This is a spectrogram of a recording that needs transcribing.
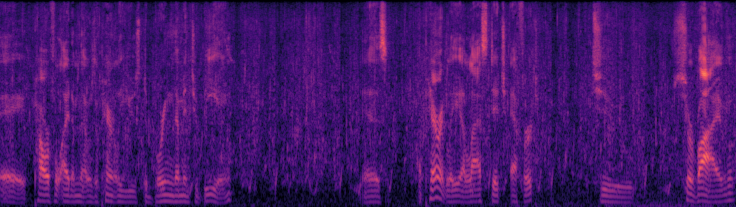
a powerful item that was apparently used to bring them into being, is apparently a last-ditch effort to survive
